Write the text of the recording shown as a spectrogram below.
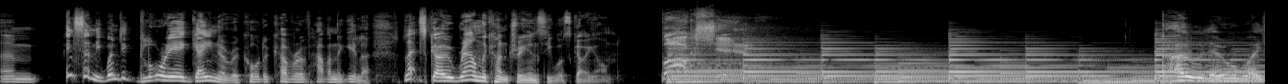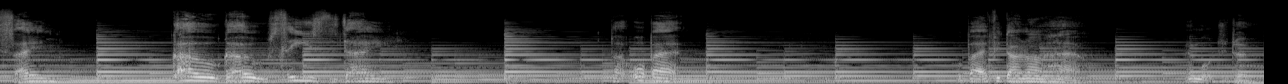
Um, incidentally, when did Gloria Gaynor record a cover of Hava Nagila? Let's go round the country and see what's going on. Berkshire! Go, they're always saying. Go, go, seize the day. But what about. What about if you don't know how? Then what do you do?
